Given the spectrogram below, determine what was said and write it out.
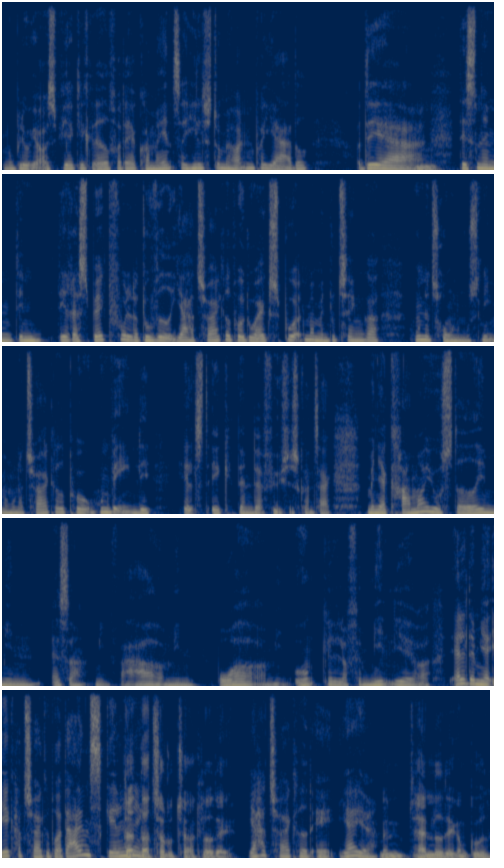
nu blev jeg også virkelig glad for, da jeg kommer ind, så hilste du med hånden på hjertet. Og det er, mm. det er sådan en, det er, en, det er respektfuldt, og du ved, jeg har tørklæde på, du har ikke spurgt mig, men du tænker, hun er troende muslim, og hun har tørklæde på, hun vil egentlig helst ikke den der fysisk kontakt. Men jeg krammer jo stadig min, altså, min far og min bror og min onkel og familie og alle dem, jeg ikke har tørklæde på. Og der er en skældning. Der, der tager du tørklædet af. Jeg har tørklædet af, ja ja. Men handlede det ikke om Gud?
